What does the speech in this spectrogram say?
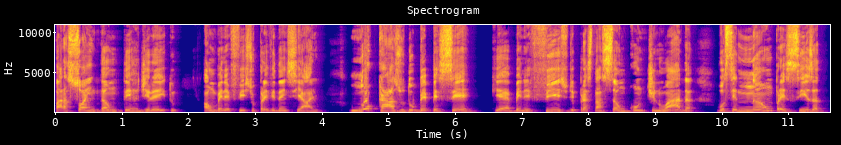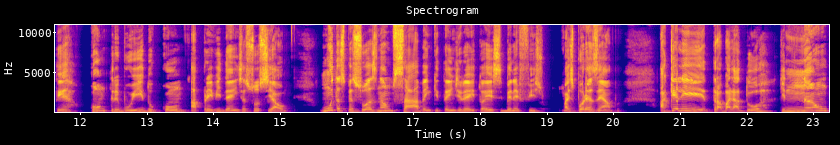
para só então ter direito a um benefício previdenciário. No caso do BPC, que é benefício de prestação continuada, você não precisa ter contribuído com a previdência social. Muitas pessoas não sabem que têm direito a esse benefício. Mas, por exemplo, aquele trabalhador que não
